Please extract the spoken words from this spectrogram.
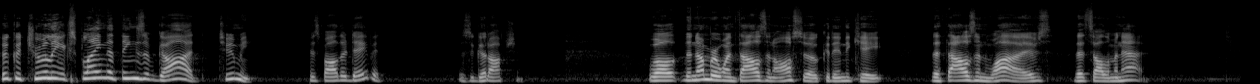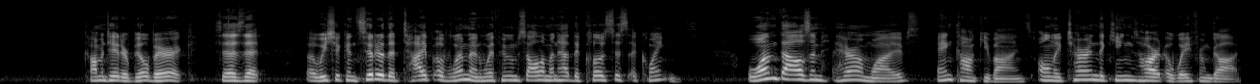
who could truly explain the things of God to me. His father David is a good option. Well, the number 1,000 also could indicate the thousand wives that Solomon had. Commentator Bill Barrick says that uh, we should consider the type of women with whom Solomon had the closest acquaintance. 1,000 harem wives and concubines only turned the king's heart away from God.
